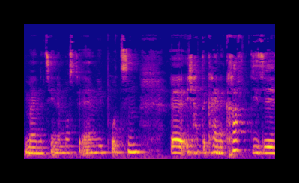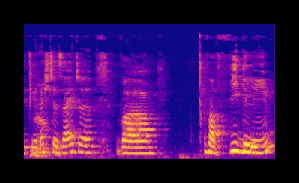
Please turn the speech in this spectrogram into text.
meine Zähne musste er mir putzen. Äh, ich hatte keine Kraft. Diese, die ja. rechte Seite war, war wie gelähmt.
